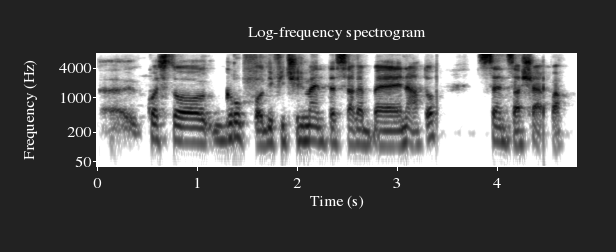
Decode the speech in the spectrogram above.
uh, questo gruppo difficilmente sarebbe nato senza Sherpa.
